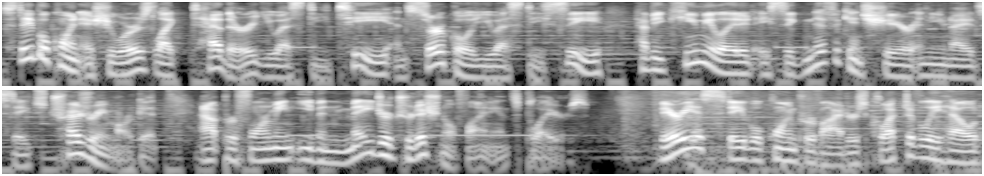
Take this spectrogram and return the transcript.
Stablecoin issuers like Tether USDT and Circle USDC have accumulated a significant share in the United States Treasury market, outperforming even major traditional finance players. Various stablecoin providers collectively held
